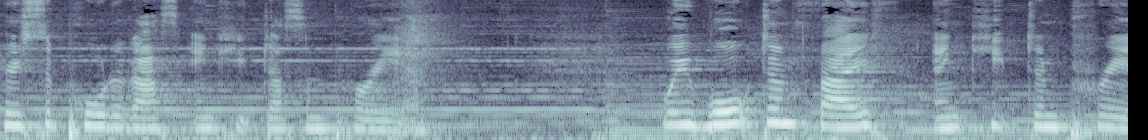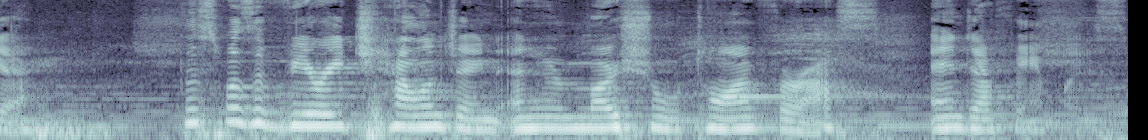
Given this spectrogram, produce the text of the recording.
who supported us and kept us in prayer. We walked in faith and kept in prayer. This was a very challenging and emotional time for us and our families.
